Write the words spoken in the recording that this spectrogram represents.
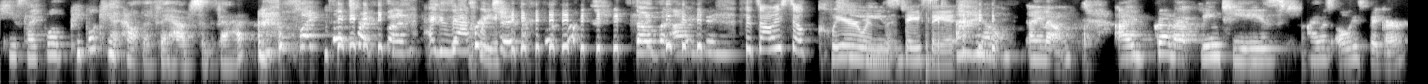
he's like, well, people can't help if they have some fat. it's like, that's right, son. exactly. so, but I've been. It's always so clear teased. when they say it. I know. I know. I grew up being teased. I was always bigger.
